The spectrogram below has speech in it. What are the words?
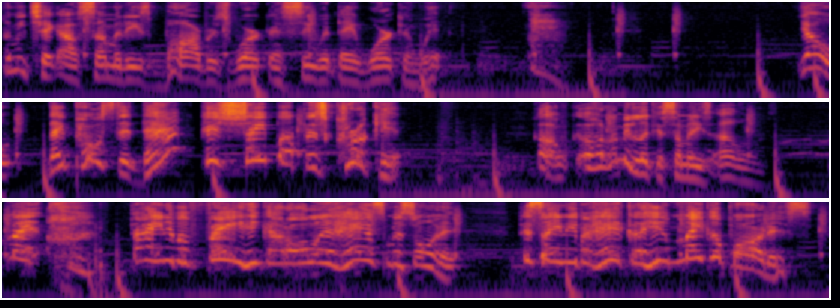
Let me check out some of these barbers' work and see what they working with. Yo, they posted that? His shape up is crooked. Oh, oh, let me look at some of these other ones. Man, that ain't even fade. He got all enhancements on it. This ain't even haircut. He a makeup artist.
